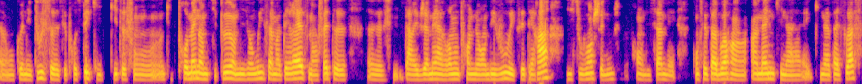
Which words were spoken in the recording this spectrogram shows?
Euh, on connaît tous euh, ces prospects qui, qui, te font, qui te promènent un petit peu en disant oui, ça m'intéresse, mais en fait, euh, euh t'arrives jamais à vraiment prendre le rendez-vous, etc. On dit souvent chez nous, on dit ça, mais qu'on fait pas boire un, un âne qui n'a qui n'a pas soif.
